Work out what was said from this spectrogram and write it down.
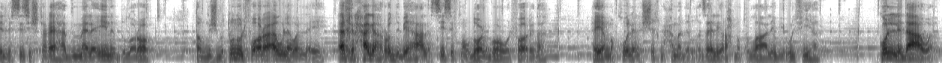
اللي السيسي اشتراها بملايين الدولارات. طب مش بتونوا الفقراء أولى ولا إيه؟ آخر حاجة هنرد بيها على السيسي في موضوع الجوع والفقر ده هي مقولة للشيخ محمد الغزالي رحمة الله عليه بيقول فيها كل دعوة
